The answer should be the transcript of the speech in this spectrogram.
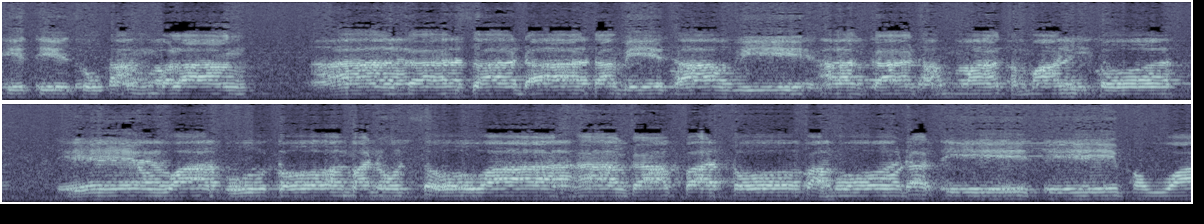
กิตติสุขัง พะลัง อัคคัสสะ ทาตา เมธาวี อัคคะธัมมะสะมาหิโต เทวะภูโตมนุสโตวาหากาปโตปโมดติติภวะ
